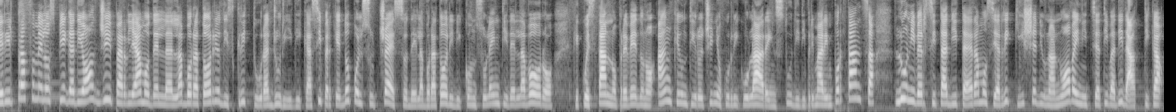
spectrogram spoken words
Per il prof me lo spiega di oggi parliamo del laboratorio di scrittura giuridica. Sì, perché dopo il successo dei laboratori di consulenti del lavoro che quest'anno prevedono anche un tirocinio curriculare in studi di primaria importanza, l'Università di Teramo si arricchisce di una nuova iniziativa didattica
